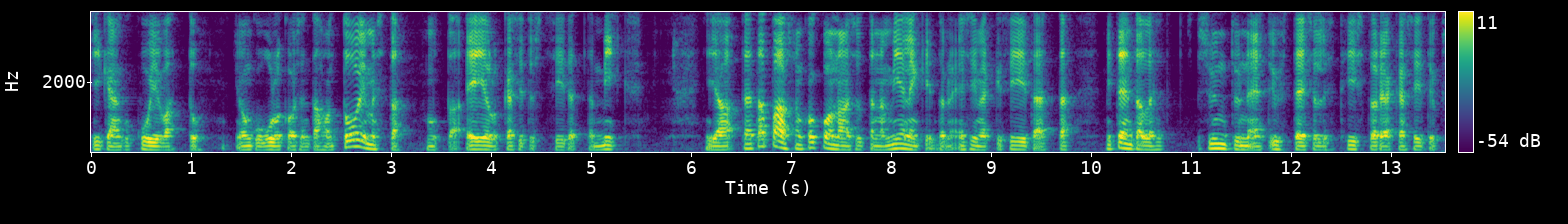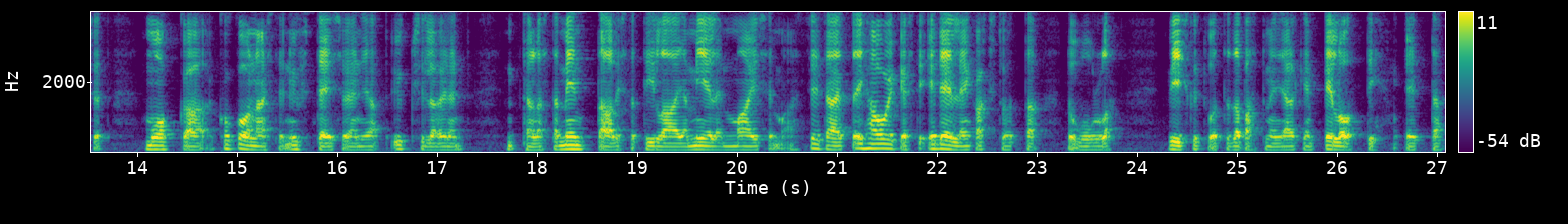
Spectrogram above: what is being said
ikään kuin kuivattu jonkun ulkoisen tahon toimesta, mutta ei ollut käsitystä siitä, että miksi. Ja tämä tapaus on kokonaisuutena mielenkiintoinen esimerkki siitä, että miten tällaiset syntyneet yhteisölliset historiakäsitykset muokkaa kokonaisten yhteisöjen ja yksilöiden tällaista mentaalista tilaa ja mielen maisemaa. Sitä, että ihan oikeasti edelleen 2000-luvulla 50 vuotta tapahtumien jälkeen pelotti, että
